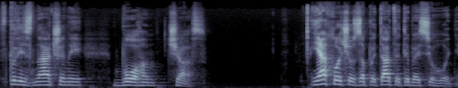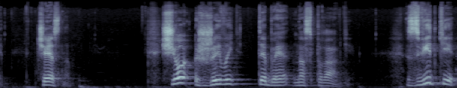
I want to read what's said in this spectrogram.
в призначений Богом час. Я хочу запитати тебе сьогодні, чесно, що живить тебе насправді? Звідки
